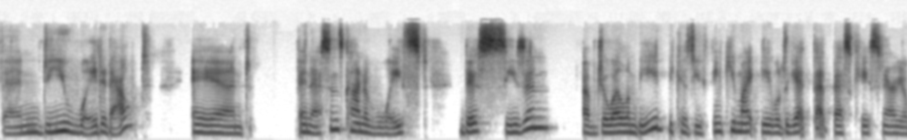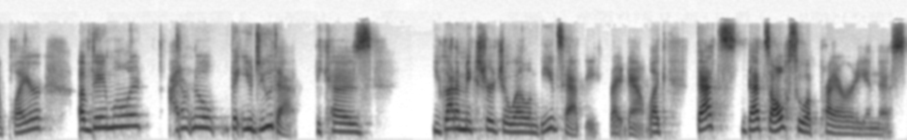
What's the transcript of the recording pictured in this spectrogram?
then do you wait it out and in essence, kind of waste this season of Joel Embiid because you think you might be able to get that best case scenario player of Dame Lillard. I don't know that you do that because you got to make sure Joel Embiid's happy right now. Like that's that's also a priority in this.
